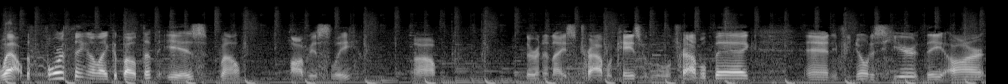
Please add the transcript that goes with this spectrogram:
well? The fourth thing I like about them is, well, obviously, um, they're in a nice travel case with a little travel bag. And if you notice here, they are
